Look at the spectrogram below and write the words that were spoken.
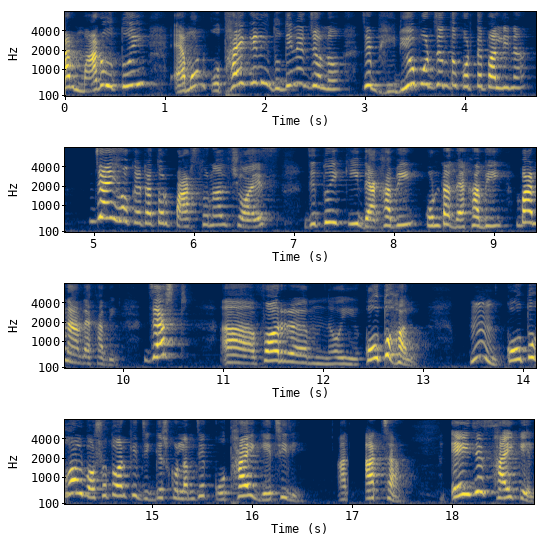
আর মারু, তুই এমন কোথায় গেলি দুদিনের জন্য যে ভিডিও পর্যন্ত করতে পারলি না? যাই হোক, এটা তোর পার্সোনাল চয়েস যে তুই কি দেখাবি, কোনটা দেখাবি বা না দেখাবি। জাস্ট ফর ওই কৌতূহল। হুম, কৌতূহল বশত আর কি জিজ্ঞেস করলাম যে কোথায় গেছিলি? আচ্ছা এই যে সাইকেল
